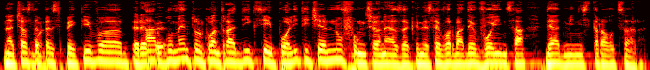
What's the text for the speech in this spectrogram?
în această Bun. perspectivă, Repe... argumentul contradicției politice nu funcționează când este vorba de voința de a administra o țară.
